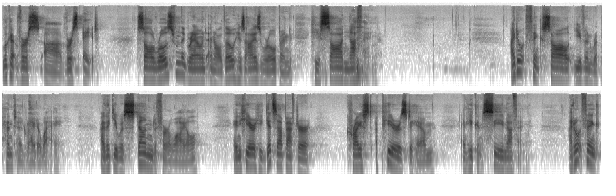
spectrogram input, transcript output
Look at verse, uh, verse 8. Saul rose from the ground, and although his eyes were opened, he saw nothing. I don't think Saul even repented right away. I think he was stunned for a while. And here he gets up after Christ appears to him and he can see nothing. I don't think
